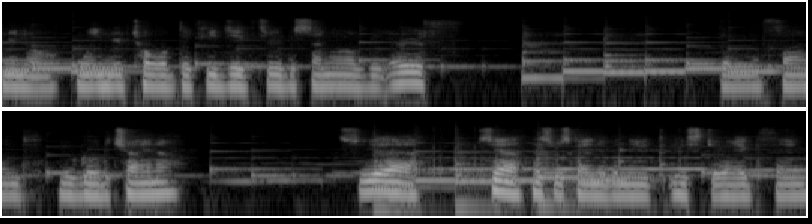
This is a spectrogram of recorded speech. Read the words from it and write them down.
You know, when you're told if you dig through the center of the earth, then you'll find you'll go to China. So yeah, so yeah, this was kind of a neat Easter egg thing.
